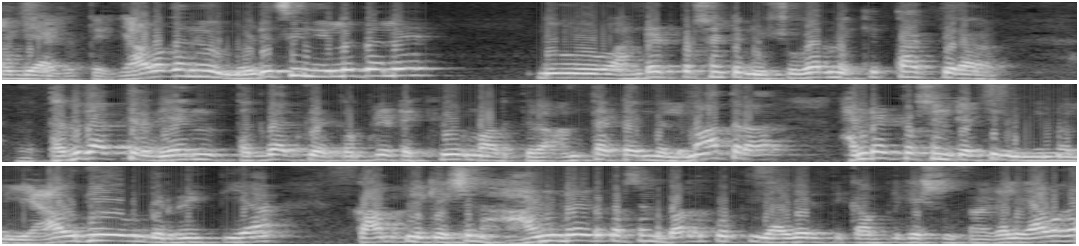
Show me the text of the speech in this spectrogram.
ಆಗೇ ಆಗುತ್ತೆ. ಯಾವಾಗ ನೀವು ಮೆಡಿಸಿನ್ ಇಲ್ಲದಲೇ ನೀವು ಹಂಡ್ರೆಡ್ ಪರ್ಸೆಂಟ್ ನೀವು ಶುಗರ್ನ ಕಿತ್ತಾಕ್ತೀರಾ ತೆಗೆದಾಕ್ತೀರ ಏನು ತೆಗೆದಾಕ್ತೀರ ಕಂಪ್ಲೀಟ್ ಕ್ಯೂರ್ ಮಾಡ್ತೀರಾ ಅಂತ ಟೈಮ್ನಲ್ಲಿ ಮಾತ್ರ ಹಂಡ್ರೆಡ್ ಪರ್ಸೆಂಟ್ ಹೇಳ್ತೀನಿ ನಿಮ್ಮಲ್ಲಿ ಯಾವುದೇ ಒಂದು ರೀತಿಯ ಕಾಂಪ್ಲಿಕೇಶನ್ ಹಂಡ್ರೆಡ್ ಪರ್ಸೆಂಟ್ ಬರೆದು ಕೊಡ್ತೀವಿ ಯಾವುದೇ ರೀತಿ ಕಾಂಪ್ಲಿಕೇಶನ್ಸ್ ಆಗಲ್ಲ. ಯಾವಾಗ?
